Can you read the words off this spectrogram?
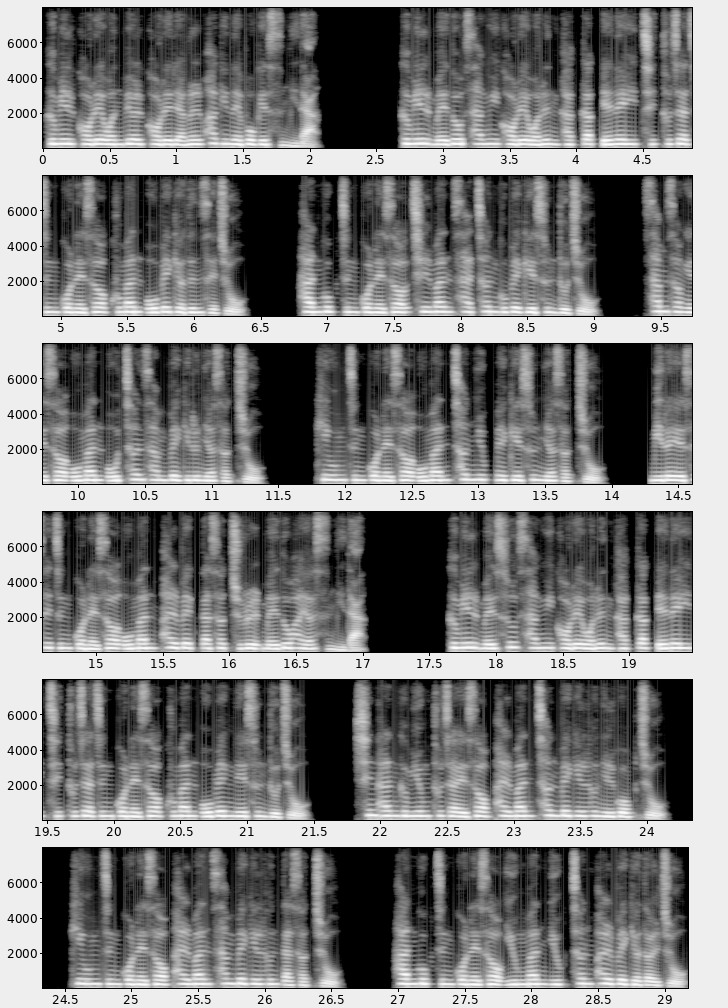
금일 거래원별 거래량을 확인해 보겠습니다. 금일 매도 상위 거래원은 각각 NH투자증권에서 9만 583주, 한국증권에서 7만 4,962주, 삼성에서 5만 5,376주, 키움증권에서 5만 1,666주, 미래에셋증권에서 5만 805주를 매도하였습니다. 금일 매수 상위 거래원은 각각 NH투자증권에서 9만 504주, 신한금융투자에서 8만 1101흔 7주, 키움증권에서 8만 301흔 5주, 한국증권에서 6만 6808주,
